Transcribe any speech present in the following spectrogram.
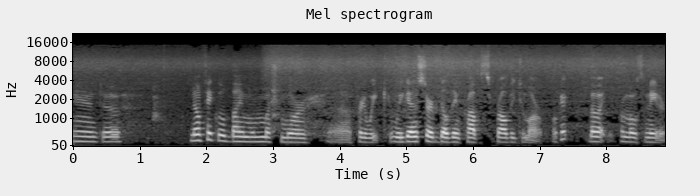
And uh, I don't think we'll buy much more uh, for the week. We're to start building props probably tomorrow. Okay, bye-bye from Osenator.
